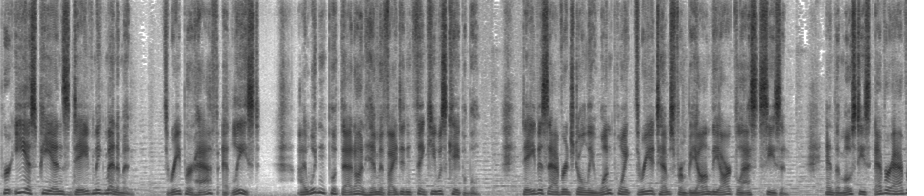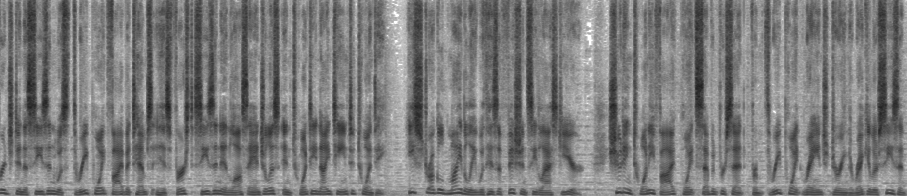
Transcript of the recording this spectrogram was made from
per ESPN's Dave McMenamin, three per half at least. I wouldn't put that on him if I didn't think he was capable. Davis averaged only 1.3 attempts from beyond the arc last season, and the most he's ever averaged in a season was 3.5 attempts in his first season in Los Angeles in 2019 20. He struggled mightily with his efficiency last year, shooting 25.7% from three point range during the regular season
